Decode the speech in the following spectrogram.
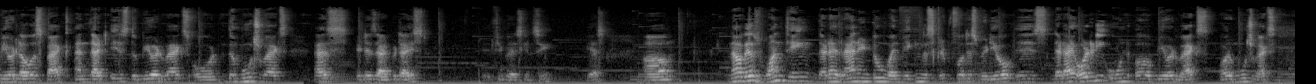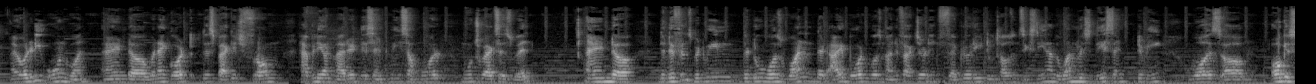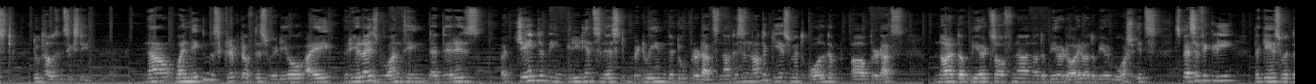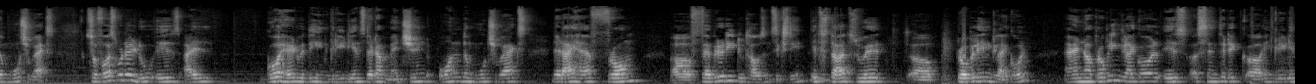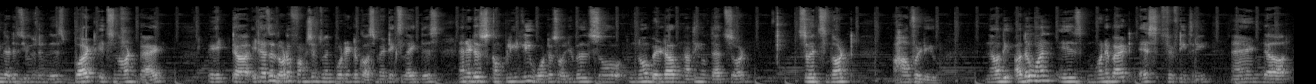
beard lovers pack and that is the beard wax or the mooch wax as it is advertised if you guys can see. Yes. Um, now there's one thing that I ran into while making the script for this video is that I already owned a beard wax or a mooch wax. I already owned one and uh, when I got this package from Happily Unmarried they sent me some more mooch wax as well. And uh, the difference between the two was one that I bought was manufactured in February 2016 and the one which they sent to me was um, August 2016. Now while making the script of this video I realized one thing that there is a change in the ingredients list between the two products. Now this is not the case with all the uh, products, not the beard softener, not the beard oil or the beard wash. It's specifically the case with the mooch wax so first what I'll do is I'll go ahead with the ingredients that are mentioned on the mooch wax that I have from uh, February 2016. It starts with uh, propylene glycol and now propylene glycol is a synthetic uh, ingredient that is used in this but it's not bad. It, uh, it has a lot of functions when put into cosmetics like this and it is completely water soluble so no buildup nothing of that sort so it's not harmful to you. Now the other one is Monabat S53 and uh,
